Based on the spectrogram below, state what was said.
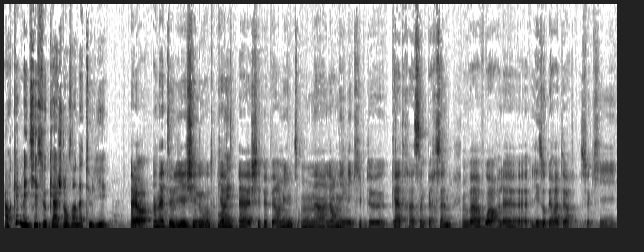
Alors quel métier se cache dans un atelier? Alors, un atelier chez nous, en tout cas, euh, chez Peppermint, on a, là, on est une équipe de 4 à 5 personnes. On va avoir les opérateurs, ceux qui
